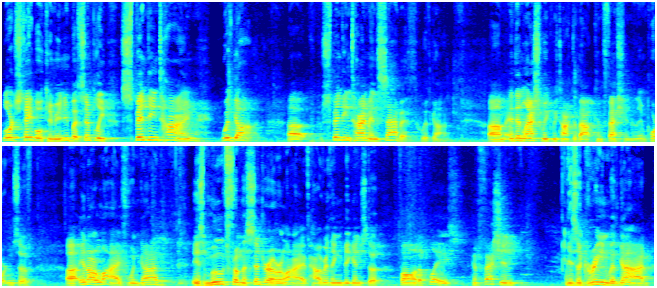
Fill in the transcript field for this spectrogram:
Lord's table communion, but simply spending time with God, uh, spending time in Sabbath with God. Um, and then last week, we talked about confession and the importance of uh, in our life, when God is moved from the center of our life, how everything begins to fall into place, confession is agreeing with God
